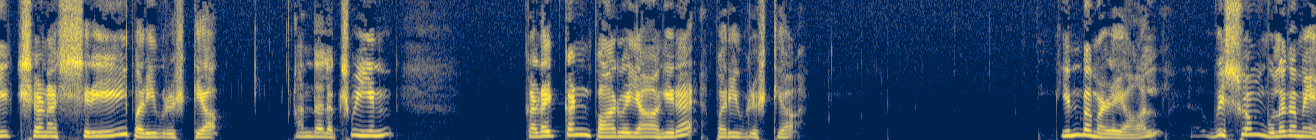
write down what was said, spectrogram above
ஈக்ஷணஸ்ரீ பரிவிருஷ்டியா. அந்த லக்ஷ்மியின் கடைக்கண் பார்வையாகிற பரிவிருஷ்டியா. இன்பமழையால் விஸ்வம் உலகமே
